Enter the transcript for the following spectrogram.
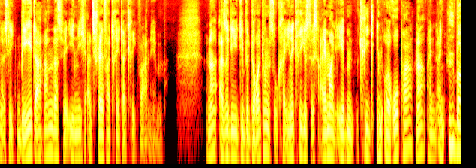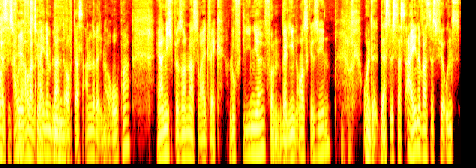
Es liegt B daran, dass wir ihn nicht als Stellvertreterkrieg wahrnehmen. Ne? Also die, die Bedeutung des Ukraine-Krieges ist einmal eben Krieg in Europa, ne? ein, ein Überfall ja, von einem Land mhm. auf das andere in Europa. Ja, nicht besonders weit weg, Luftlinie von Berlin aus gesehen. Und das ist das eine, was es für uns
